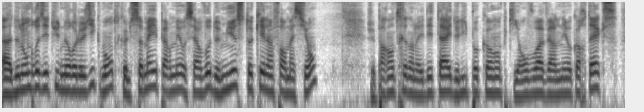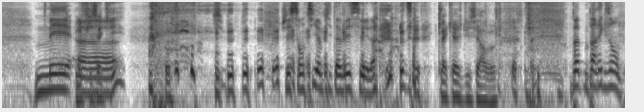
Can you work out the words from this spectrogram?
Euh, de nombreuses études neurologiques montrent que le sommeil permet au cerveau de mieux stocker l'information. Je vais pas rentrer dans les détails de l'hippocampe qui envoie vers le néocortex, mais Le fils à euh, qui j'ai senti un petit AVC là. Claquage du cerveau. Pa- Par exemple,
